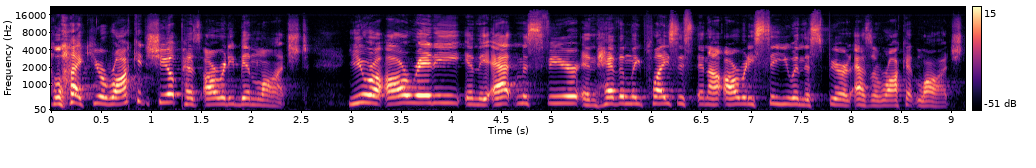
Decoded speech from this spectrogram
like your rocket ship has already been launched. You are already in the atmosphere in heavenly places, and I already see you in the spirit as a rocket launched.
